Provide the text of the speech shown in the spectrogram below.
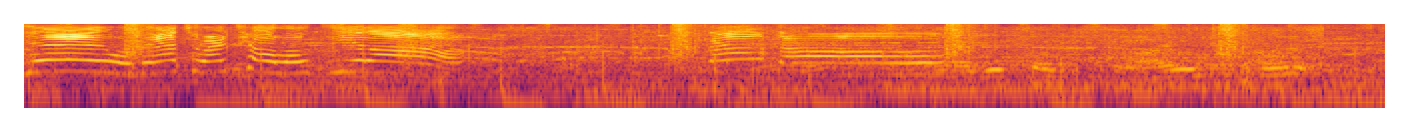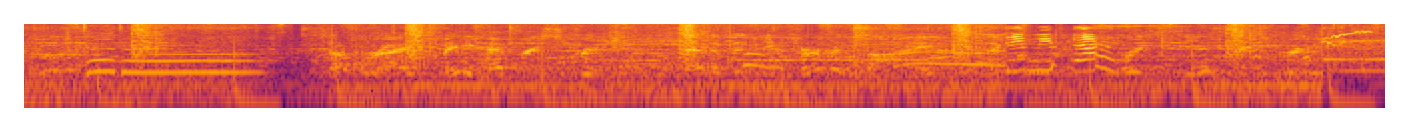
耶！我们要去玩跳楼机了。当当。May have restrictions that have been determined by the Give me fast. restrictions.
